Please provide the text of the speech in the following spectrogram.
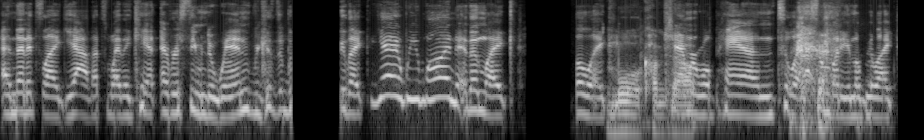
And then it's like, yeah, that's why they can't ever seem to win because it would be like, yeah, we won. And then like the like More comes camera out. will pan to like somebody and they'll be like,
